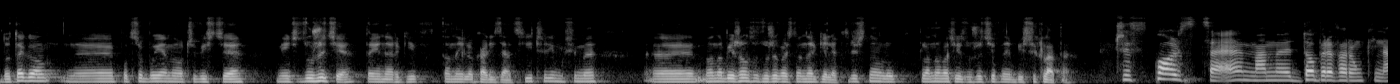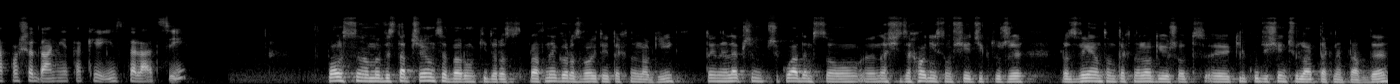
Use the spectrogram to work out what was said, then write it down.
Do tego e, potrzebujemy oczywiście mieć zużycie tej energii w danej lokalizacji, czyli musimy no, na bieżąco zużywać tę energię elektryczną lub planować jej zużycie w najbliższych latach. Czy w Polsce mamy dobre warunki na posiadanie takiej instalacji? W Polsce mamy wystarczające warunki do sprawnego rozwoju tej technologii. Tutaj najlepszym przykładem są e, nasi zachodni sąsiedzi, którzy rozwijają tę technologię już od e, kilkudziesięciu lat tak naprawdę.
